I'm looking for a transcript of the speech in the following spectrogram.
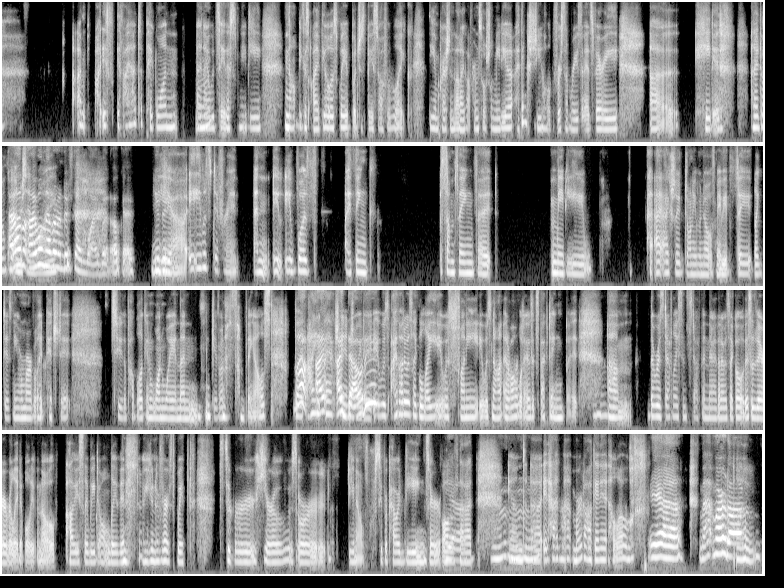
I'm if if I had to pick one, and I Mm-hmm. would say this maybe not because I feel this way, but just based off of like the impression that I got from social media. I think Mm-hmm. She-Hulk, for some reason, is very uh hated, and I don't quite I understand will never understand why, but okay. You you. Yeah, it, it was different, and it it was, I think, something that maybe I, I actually don't even know if maybe they like Disney or Marvel had pitched it to the public in one way and then given us something else. But No, I I I I actually enjoyed doubt it. it. It was I thought it was like light, it was funny, it was not at all what I was expecting, but Mm-hmm. um there was definitely some stuff in there that I was like, oh, this is very relatable, even though obviously we don't live in a universe with superheroes or you know, superpowered beings or all of that. Mm-hmm, And mm-hmm. uh, it had Matt Murdock in it. Hello. Yeah. Matt Murdock. Um,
